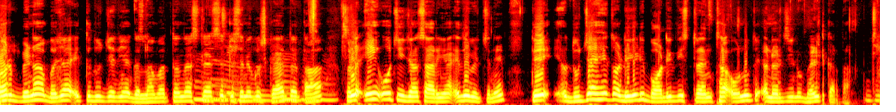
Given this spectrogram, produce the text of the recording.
ਔਰ ਬਿਨਾ ਵਜ੍ਹਾ ਇੱਕ ਦੂਜੇ ਦੀਆਂ ਗੱਲਾਂ ਬਾਤਾਂ ਦਾ ਸਟ੍ਰੈਸ ਕਿਸੇ ਨੇ ਕੁਝ ਕਹਿਤਾ ਤਾਂ ਮਤਲਬ ਇਹ ਉਹ ਚੀਜ਼ਾਂ ਸਾਰੀਆਂ ਇਹਦੇ ਵਿੱਚ ਨੇ ਤੇ ਦੂਜਾ ਇਹ ਤੁਹਾਡੀ ਜਿਹੜੀ ਬਾਡੀ ਦੀ ਸਟਰੈਂਥ ਆ ਉਹਨੂੰ ਤੇ એનર્ਜੀ ਨੂੰ ਬਿਲਡ ਕਰਦਾ। ਜੀ।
